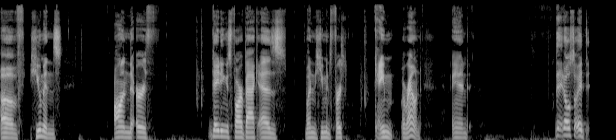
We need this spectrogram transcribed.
of humans on the earth dating as far back as when humans first came around. And it also it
